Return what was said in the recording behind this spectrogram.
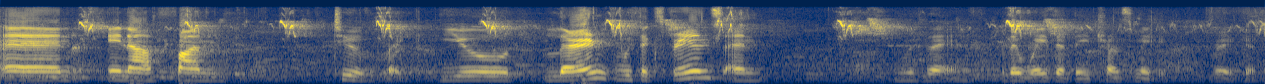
and in a fun too. Like you learn with experience and with the, the way that they transmit it. Very good.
